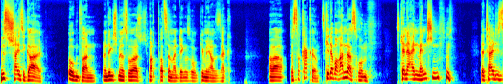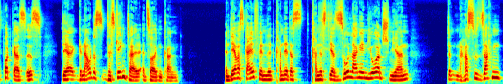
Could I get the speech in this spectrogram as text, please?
Mir ist scheißegal. Irgendwann. Dann denke ich mir so, also ich mach trotzdem mein Ding so, geh mir nicht auf den Sack. Aber das ist doch kacke. Es geht aber auch andersrum. Ich kenne einen Menschen, der Teil dieses Podcasts ist, der genau das, das Gegenteil erzeugen kann. Wenn der was geil findet, kann der das, kann es dir so lange in die Ohren schmieren, dann hast du Sachen,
